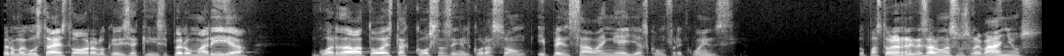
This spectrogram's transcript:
Pero me gusta esto ahora, lo que dice aquí. Dice, pero María guardaba todas estas cosas en el corazón y pensaba en ellas con frecuencia. Los pastores regresaron a sus rebaños,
